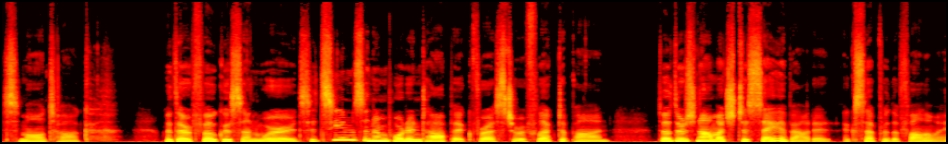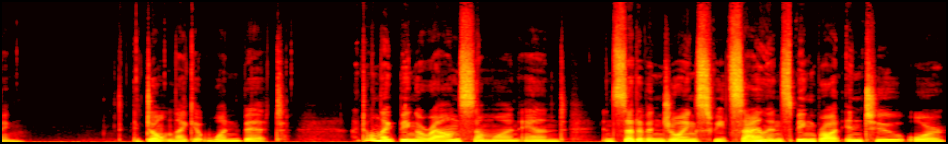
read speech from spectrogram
Small talk. With our focus on words, it seems an important topic for us to reflect upon, though there's not much to say about it except for the following. I don't like it one bit. I don't like being around someone and, instead of enjoying sweet silence, being brought into or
